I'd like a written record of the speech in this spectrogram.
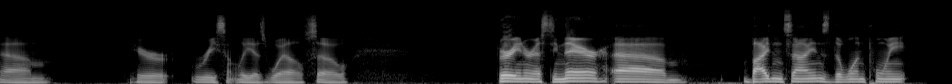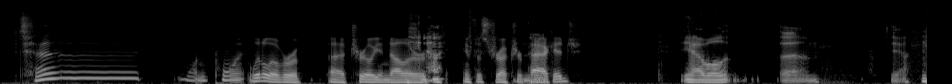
um, here recently as well. So very interesting there. Um, Biden signs the one point uh, one point, a little over a, a trillion dollar infrastructure package. Yeah, well, um, yeah.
